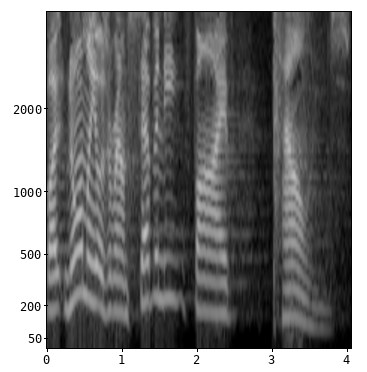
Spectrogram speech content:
But normally it was around 75 pounds.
